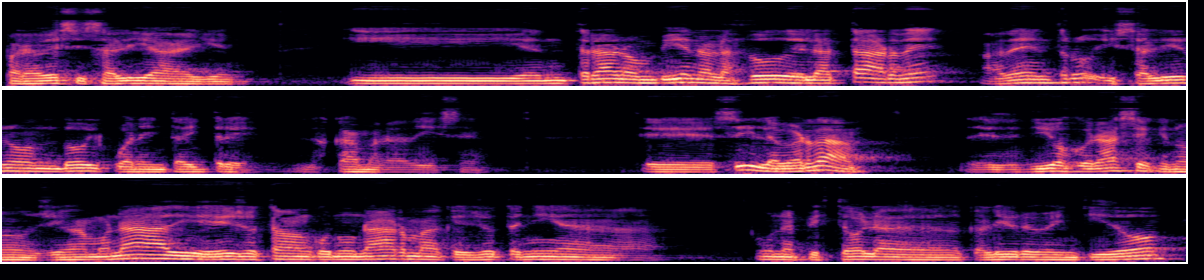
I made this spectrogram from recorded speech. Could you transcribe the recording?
para ver si salía alguien. Y entraron bien a las 2 de la tarde adentro y salieron 2 y 43, las cámaras dicen. Eh, sí, la verdad, Dios gracias que no llegamos nadie, ellos estaban con un arma que yo tenía, una pistola calibre 22,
